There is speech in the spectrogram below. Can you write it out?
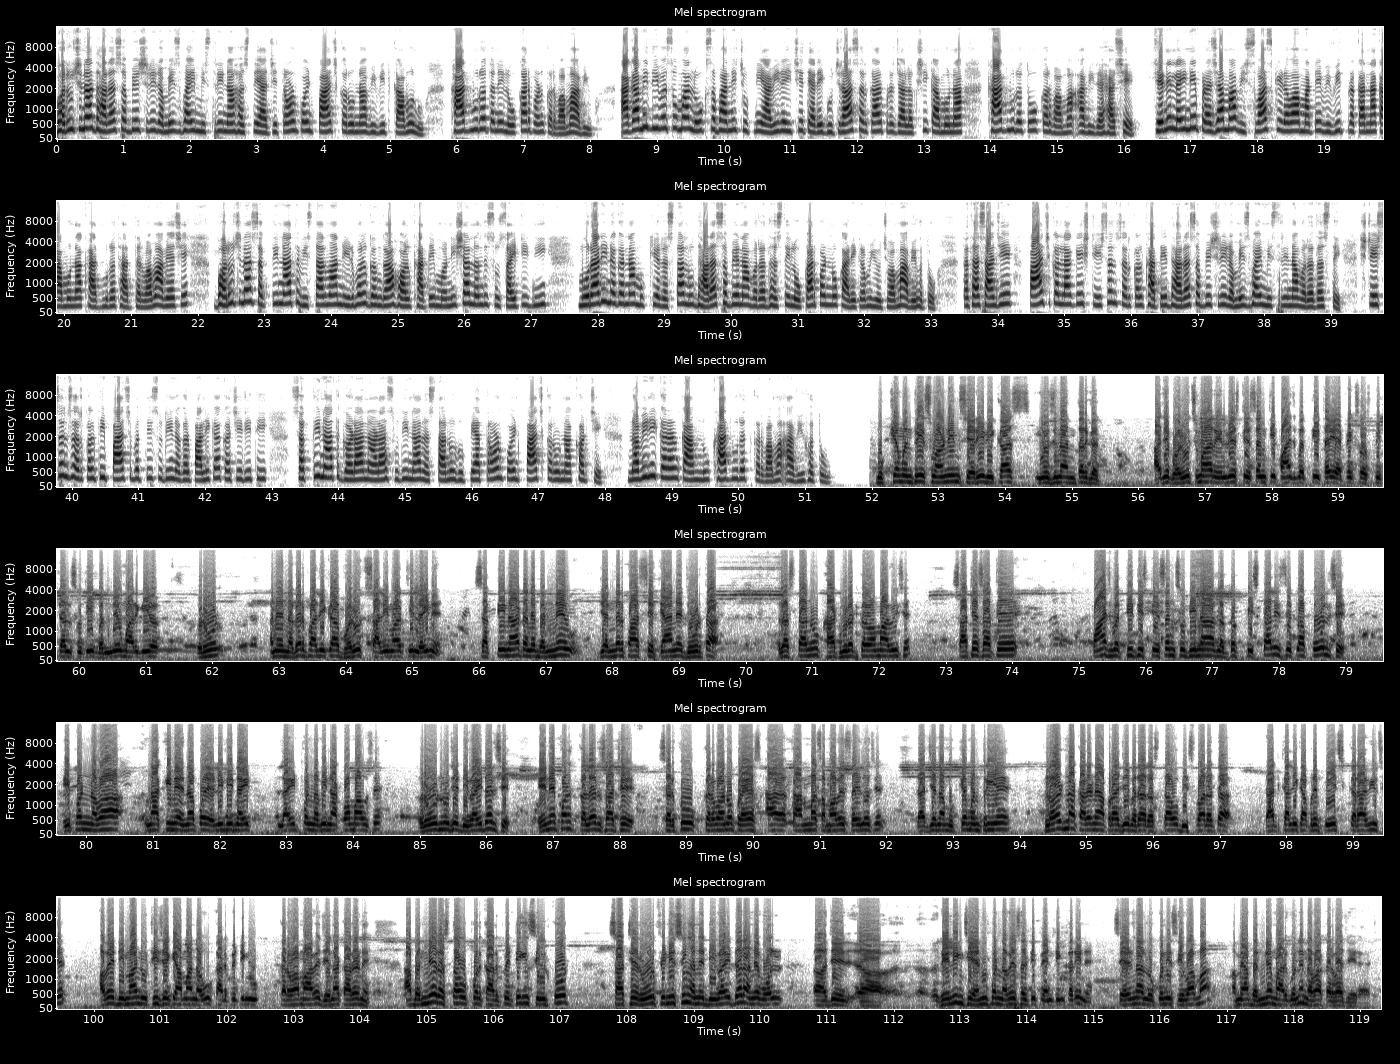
ભરૂચના ધારાસભ્ય શ્રી રમેશભાઈ મિસ્ત્રીના હસ્તે આજે ત્રણ પોઈન્ટ પાંચ કરોડના વિવિધ કામોનું ખાતમુહૂર્ત અને લોકાર્પણ કરવામાં આવ્યું. આગામી દિવસોમાં લોકસભાની ચૂંટણી આવી રહી છે ત્યારે ગુજરાત સરકાર પ્રજાલક્ષી કામોના ખાતમુહૂર્તો કરવામાં આવી રહ્યા છે, જેને લઈને પ્રજામાં વિશ્વાસ કેળવવા માટે વિવિધ પ્રકારના કામોના ખાતમુહૂર્ત હાથ ધરવામાં આવ્યા છે. ભરૂચના શક્તિનાથ વિસ્તારમાં નિર્મલ ગંગા હોલ ખાતે મનીષાનંદ સોસાયટીની મોરારીનગરના મુખ્ય રસ્તાનું ધારાસભ્યના વરદ હસ્તે લોકાર્પણનો કાર્યક્રમ યોજવામાં આવ્યો હતો. તથા સાંજે પાંચ કલાકે સ્ટેશન સર્કલ ખાતે ધારાસભ્ય શ્રી રમેશભાઈ મિસ્ત્રીના વરદ હસ્તે સ્ટેશન સર્કલથી પાંચ બત્તી સુધી નગરપાલિકા કચેરીથી શક્તિનાથ ગળાનાળા સુધીના રસ્તાનું રૂપિયા ત્રણ પોઈન્ટ પાંચ કરોડના ખર્ચે નવીનીકરણ કામનું ખાતમુહૂર્ત કરવામાં આવ્યું હતું. મુખ્યમંત્રી સ્વર્ણિમ શહેરી વિકાસ યોજના અંતર્ગત આજે ભરૂચમાં રેલવે સ્ટેશનથી પાંચ બત્તી થઈ એપેક્સ હોસ્પિટલ સુધી બંને માર્ગીય રોડ અને નગરપાલિકા ભરૂચ શાલીમારથી લઈને શક્તિનાથ અને બંને જે અંડરપાસ છે ત્યાંને જોડતા રસ્તાનું ખાટમુરટ કરવામાં આવ્યું છે. સાથે સાથે પાંચ બત્તીથી સ્ટેશન સુધીના લગભગ પિસ્તાલીસ જેટલા પોલ છે એ પણ નવા નાખીને એના પર એલઈડી નાઇટ, લાઇટ પણ નવી નાખવામાં આવશે. રોડનું જે ડિવાઈડર છે, એને પણ કલર સાથે સરખું કરવાનો પ્રયાસ આ કામમાં સમાવેશ થયેલો છે. રાજ્યના મુખ્યમંત્રીએ ફ્લડના કારણે આપણા જે બધા રસ્તાઓ બિસ્વાર હતા, તાત્કાલિક આપણે પેચ કરાવ્યું છે. હવે ડિમાન્ડ ઉઠી છે કે આમાં નવું કાર્પેટિંગ કરવામાં આવે, જેના કારણે આ બંને રસ્તા ઉપર કાર્પેટિંગ, સિલકોટ સાથે રોડ ફિનિશિંગ અને ડિવાઈડર અને વોલ જે રેલિંગ છે, એનું પણ નવેસરથી પેન્ટિંગ કરીને શહેરના લોકોની સેવામાં અમે આ બંને માર્ગોને નવા કરવા જઈ રહ્યા છીએ.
